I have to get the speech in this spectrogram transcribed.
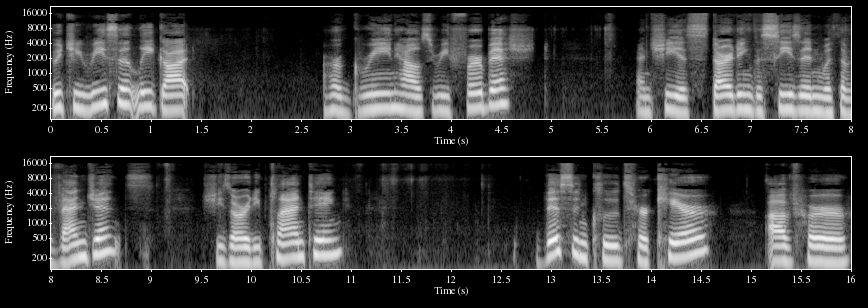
Bucci recently got her greenhouse refurbished and she is starting the season with a vengeance. She's already planting. This includes her care of her,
